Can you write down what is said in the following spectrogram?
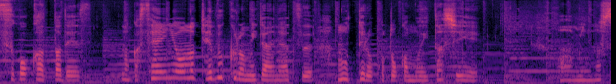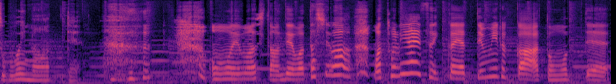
すごかったです。なんか専用の手袋みたいなやつ持ってる子とかもいたし、ああ、みんなすごいなって 思いました。で、私は、まあ、とりあえず一回やってみるかと思って、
